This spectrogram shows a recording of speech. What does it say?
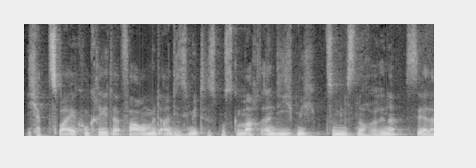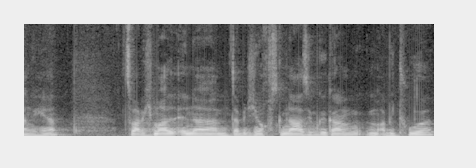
ich habe zwei konkrete Erfahrungen mit Antisemitismus gemacht, an die ich mich zumindest noch erinnere, sehr lange her. Und zwar habe ich mal in einer, da bin ich noch aufs Gymnasium gegangen, im Abitur,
